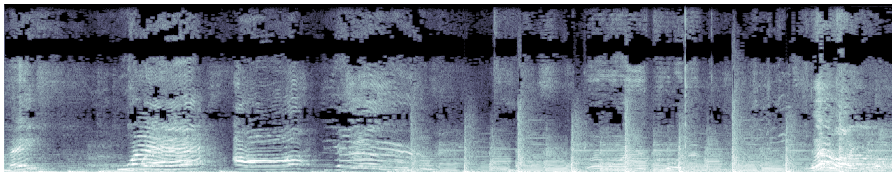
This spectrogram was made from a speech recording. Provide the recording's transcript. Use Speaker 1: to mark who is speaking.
Speaker 1: mate? Where, are you? Where are you?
